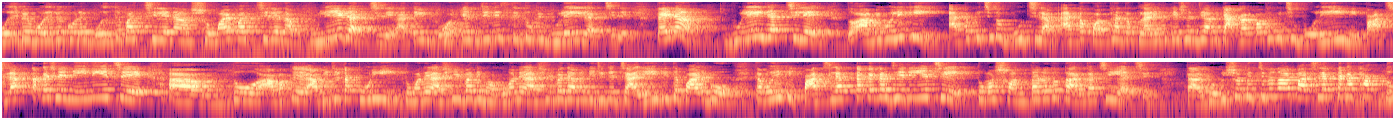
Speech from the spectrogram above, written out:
বলবে বলবে করে বলতে পারছিলে না, সময় পাচ্ছিলে না, ভুলেই যাচ্ছিলে। এত ইম্পর্টেন্ট জিনিস তুমি ভুলেই যাচ্ছিলে, তাই না? ভুলেই যাচ্ছিলে? তো আমি বলি কি, এত কিছু তো বুঝলাম, এত কথা, এত ক্লারিফিকেশন যে আমি টাকার কথা কিছু বলেই নি পাঁচ লাখ টাকা সে নিয়ে নিয়েছে। তো আমাকে, আমি যেটা করি, তোমাদের আশীর্বাদে, ভগবানের আশীর্বাদে আমি নিজেকে চালিয়ে নিতে পারব। তা বলি কি, পাঁচ লাখ টাকাটা যে নিয়েছে, তোমার সন্তানও তো তার কাছেই আছে। তার ভবিষ্যতের জন্য নয়, পাঁচ লাখ টাকা থাকতো।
